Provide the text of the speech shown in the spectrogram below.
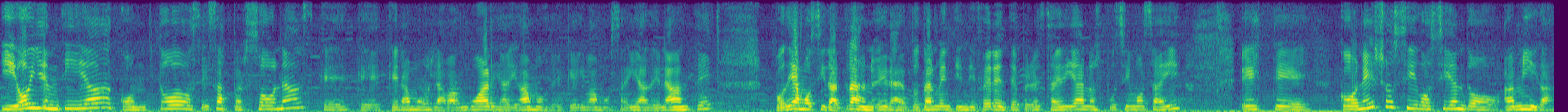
Y hoy en día, con todas esas personas que, que- que éramos la vanguardia, digamos, de que íbamos ahí adelante, podíamos ir atrás, no era totalmente indiferente, pero ese día nos pusimos ahí. Este, con ellos sigo siendo amiga,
